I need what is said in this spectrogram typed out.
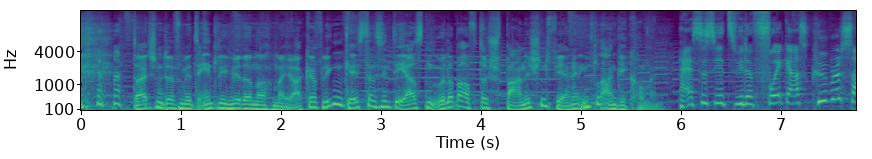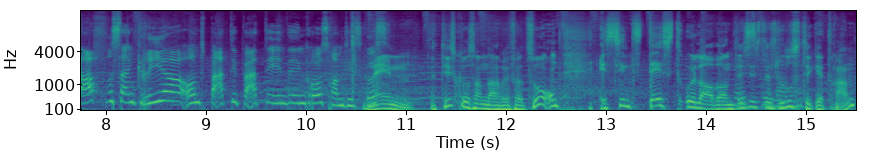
Deutschen dürfen jetzt endlich wieder nach Mallorca fliegen. Gestern sind die ersten Urlauber auf der spanischen Ferieninsel angekommen. Heißt es jetzt wieder Vollgas Kübel saufen, Sangria und Party Party in den Großraumdiskus? Nein, die Diskos haben nach wie vor zu und es sind Testurlauber und das ist das. Lustige dran.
